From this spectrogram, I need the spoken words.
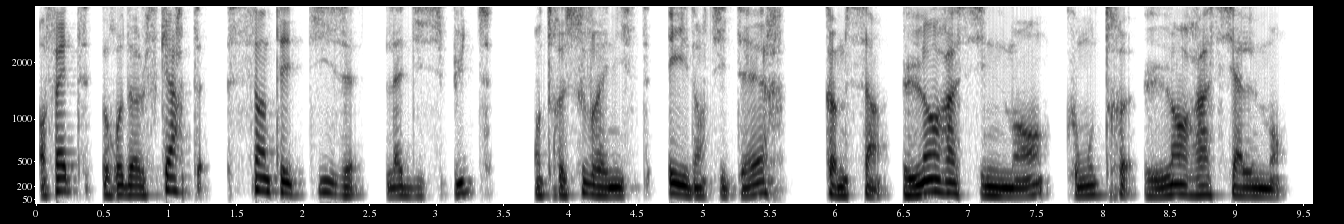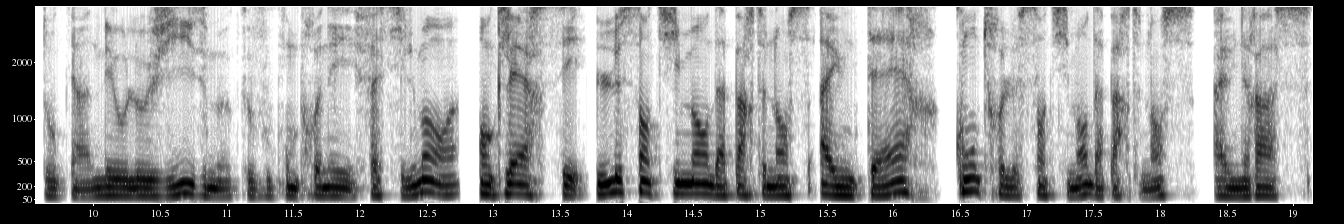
En fait, Rodolphe Carte synthétise la dispute entre souverainistes et identitaires, comme ça, l'enracinement contre l'enracialement. Donc un néologisme que vous comprenez facilement. Hein. En clair, c'est le sentiment d'appartenance à une terre contre le sentiment d'appartenance à une race.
